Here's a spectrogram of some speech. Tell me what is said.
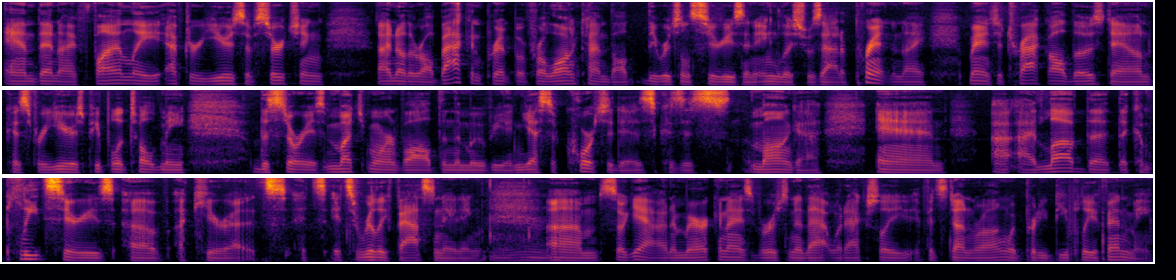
and then I finally, after years of searching, I know they're all back in print, but for a long time the, the original series in English was out of print, and I managed to track all those down because for years people had told me the story is much more involved than the movie, and yes, of course it is because it's manga, and uh, I love the the complete series of Akira. It's it's it's really fascinating. Um, so yeah, an Americanized version of that would actually, if it's done wrong, would pretty deeply offend me.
